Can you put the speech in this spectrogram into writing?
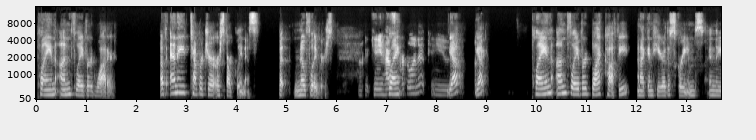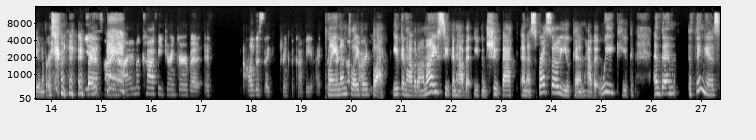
plain unflavored water of any temperature or sparkliness, but no flavors. Okay. Can you have plain, sparkle in it? Can you? Yep. Okay. Yep. Plain unflavored black coffee, and I can hear the screams in the universe. right? Yes, I know. I'm a coffee drinker, but if I'll just like drink the coffee. Plain unflavored black. You can have it on ice. You can have it. You can shoot back an espresso. You can have it weak. You can, and then the thing is,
